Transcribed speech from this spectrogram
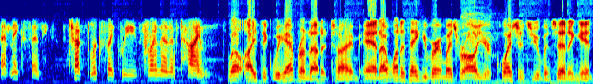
that makes sense. Chuck, looks like we've run out of time. Well, I think we have run out of time, and I want to thank you very much for all your questions you've been sending in.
